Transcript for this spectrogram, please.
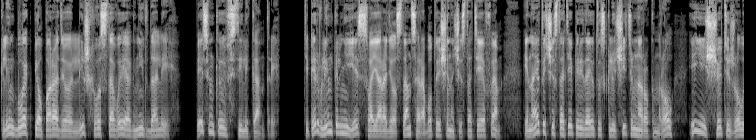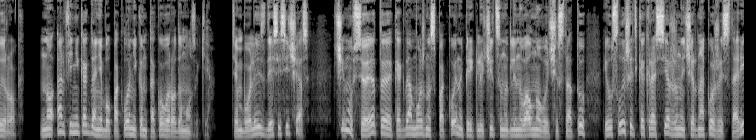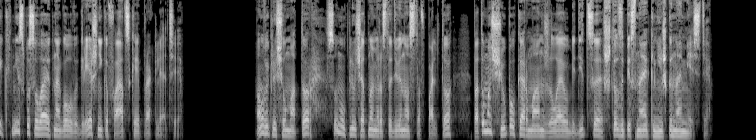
Клинт Блэк пел по радио «Лишь хвостовые огни вдали». Песенка в стиле кантри. Теперь в Линкольне есть своя радиостанция, работающая на частоте FM, и на этой частоте передают исключительно рок-н-ролл и еще тяжелый рок. Но Альфи никогда не был поклонником такого рода музыки. Тем более здесь и сейчас. К чему все это, когда можно спокойно переключиться на длинноволновую частоту и услышать, как рассерженный чернокожий старик не спосылает на головы грешников адское проклятие? Он выключил мотор, сунул ключ от номера 190 в пальто, потом ощупал карман, желая убедиться, что записная книжка на месте.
